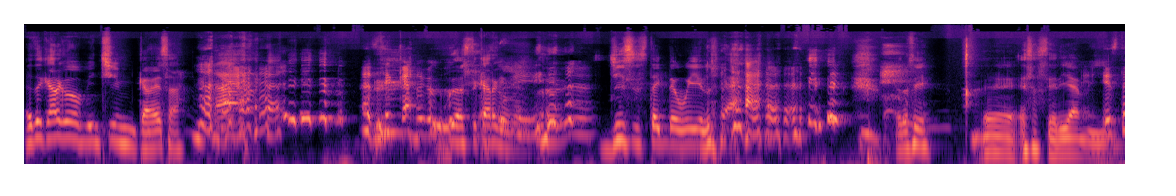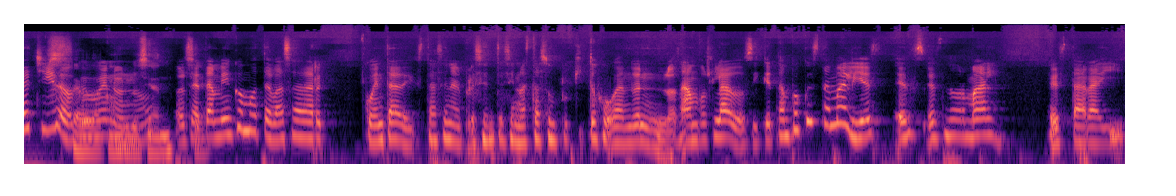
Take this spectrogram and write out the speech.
Hazte cargo, pinche cabeza. Hazte cargo. Hazte cargo. Jesus, take the wheel. pero sí, eh, esa sería mi. Está chido, qué bueno, ¿no? O sea, también como te vas a dar cuenta de que estás en el presente si no estás un poquito jugando en los ambos lados y que tampoco está mal y es, es, es normal estar ahí.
